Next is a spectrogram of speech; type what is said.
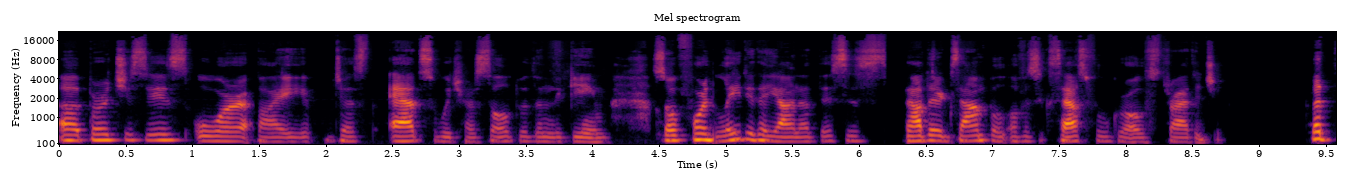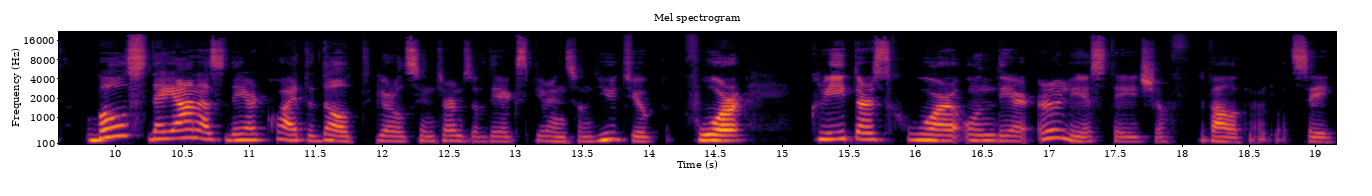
uh, purchases or by just ads which are sold within the game. So for Lady Diana, this is another example of a successful growth strategy. But both Dianas, they are quite adult girls in terms of their experience on YouTube. For creators who are on their earliest stage of development, let's say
